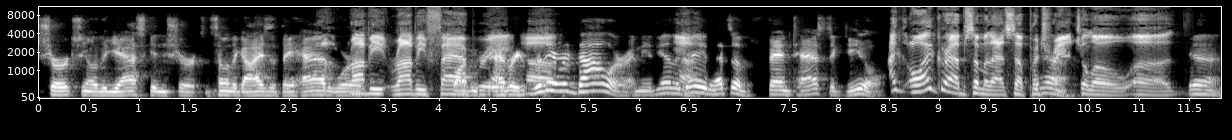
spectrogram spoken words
shirts you know the Jaskin shirts and some of the guys that they had were Robbie Robbie Fabbri. Fabbri. uh, they were a dollar. I mean, at the end of the yeah. day, that's a fantastic deal. I, oh, I grabbed some of that stuff. Yeah. Pietrangelo. Uh, Yeah,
